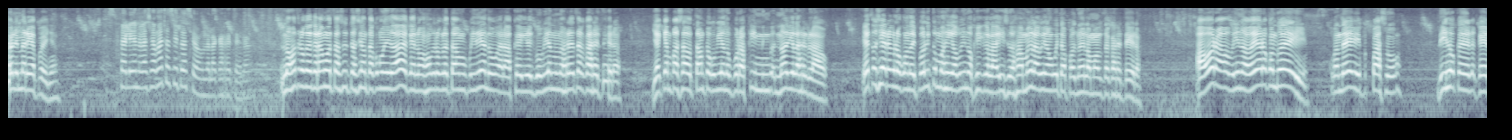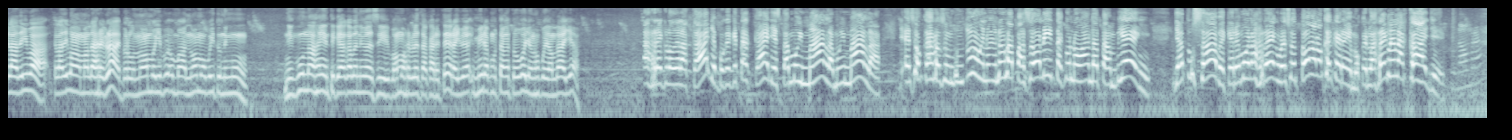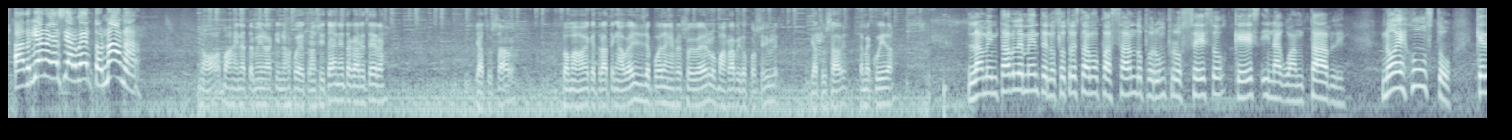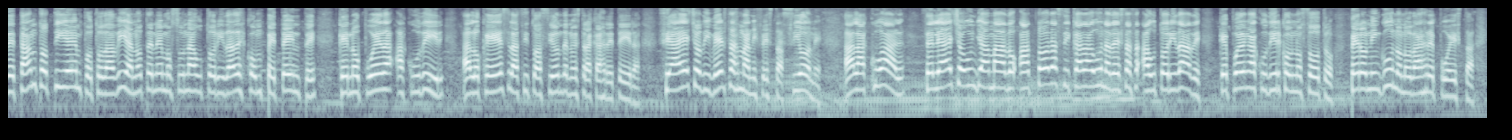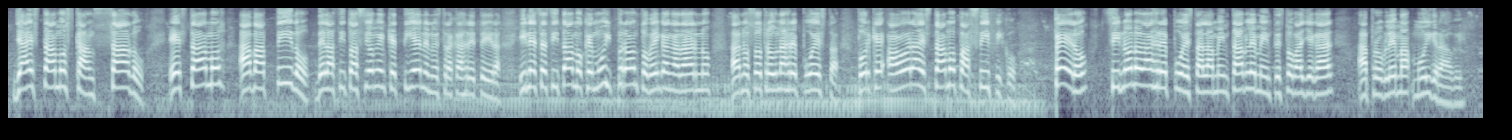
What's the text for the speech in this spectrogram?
Félix María Peña. Feliz en relación a esta situación de la carretera. Nosotros que queremos esta situación, esta comunidad, es que nosotros le estamos pidiendo para que el gobierno nos arregle la carretera. Ya que han pasado tantos gobiernos por aquí, nadie la ha arreglado. Esto se arregló cuando Hipólito Mejía vino aquí que la hizo, jamás la habían vuelto a poner la mano de esta carretera. Ahora vino a ver, ahora cuando él, cuando él pasó, dijo que, que la diva, que la iban a mandar a arreglar, pero no hemos, no hemos visto ningún, ninguna gente que haya venido a decir, vamos a arreglar esta carretera, y mira cómo están estos hoyos, no pueden andar allá arreglo de la calle, porque es que esta calle está muy mala, muy mala. Esos carros son un y uno la pasó ahorita que uno anda también. Ya tú sabes, queremos el arreglo, eso es todo lo que queremos, que lo arreglen la calle. ¿Su nombre? Adriana García Alberto, Nana. No, imagínate, mira, aquí no se puede transitar en esta carretera. Ya tú sabes. Lo mejor es que traten a ver si se pueden resolver lo más rápido posible. Ya tú sabes, te me cuida. Lamentablemente nosotros estamos pasando por un proceso que es inaguantable. No es justo que de tanto tiempo todavía no tenemos una autoridad competente que nos pueda acudir a lo que es la situación de nuestra carretera. Se ha hecho diversas manifestaciones a la cual se le ha hecho un llamado a todas y cada una de estas autoridades que pueden acudir con nosotros, pero ninguno nos da respuesta. Ya estamos cansados, estamos abatidos de la situación en que tiene nuestra carretera y necesitamos que muy pronto vengan a darnos a nosotros una respuesta, porque ahora estamos pacíficos, pero si no nos dan respuesta, lamentablemente esto va a llegar a problemas muy graves.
